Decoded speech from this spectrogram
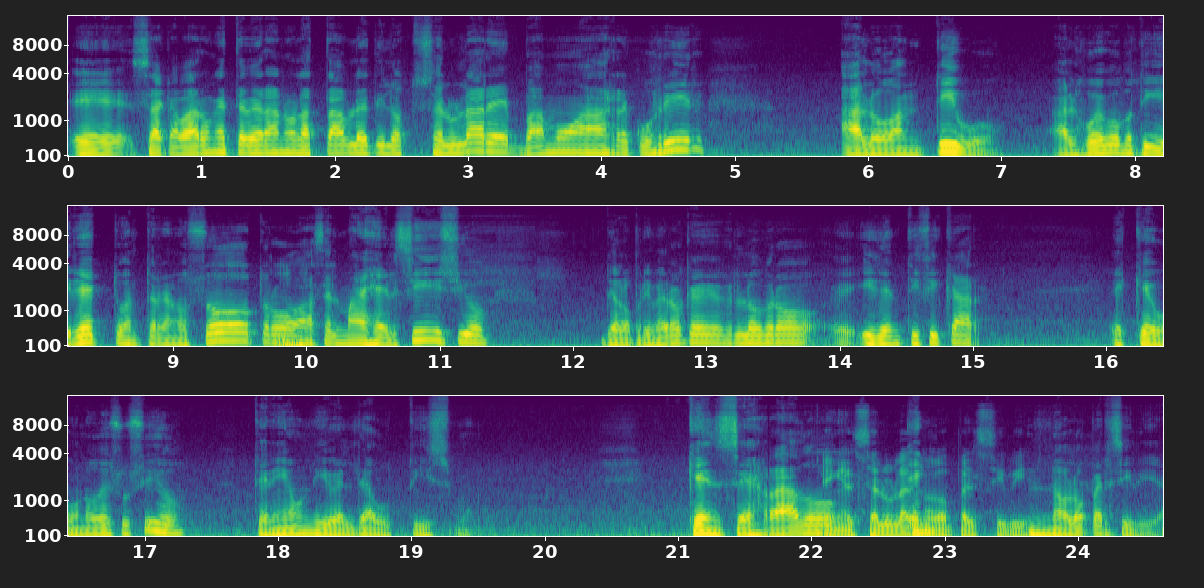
eh, se acabaron este verano las tablets y los celulares, vamos a recurrir a lo antiguo, al juego directo entre nosotros, a hacer más ejercicio. De lo primero que logró eh, identificar es que uno de sus hijos tenía un nivel de autismo que encerrado En el celular en- no lo percibí. no lo percibía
